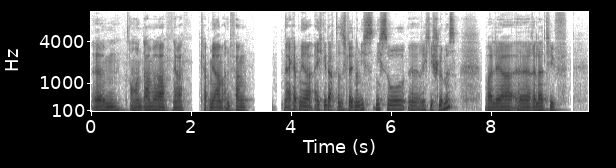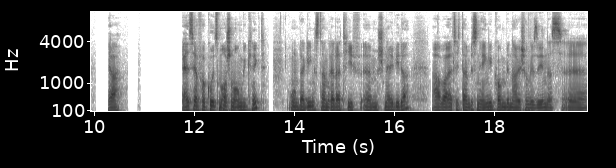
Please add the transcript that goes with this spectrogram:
Ähm, und da haben wir, ja, ich habe mir am Anfang, ja, ich habe mir eigentlich gedacht, dass es vielleicht noch nicht, nicht so äh, richtig schlimm ist, weil er äh, relativ, ja, er ist ja vor kurzem auch schon mal umgeknickt und da ging es dann relativ ähm, schnell wieder. Aber als ich da ein bisschen hingekommen bin, habe ich schon gesehen, dass äh,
